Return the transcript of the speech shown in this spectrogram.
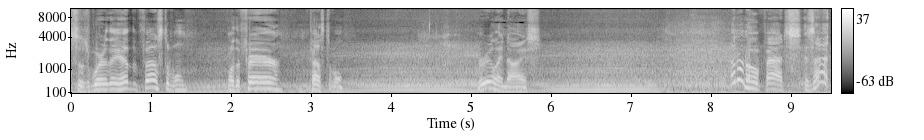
This is where they have the festival, or the fair festival. Really nice. I don't know if that's, is that,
